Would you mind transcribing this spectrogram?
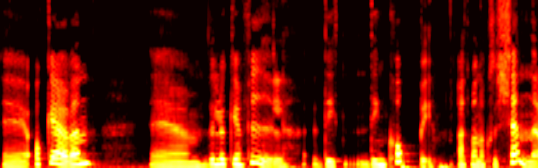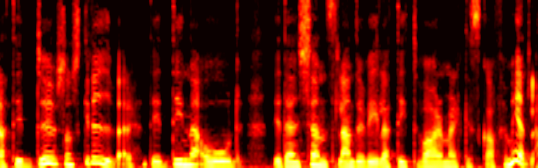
eh, och även eh, the look and feel, din, din copy. Att man också känner att det är du som skriver. Det är dina ord, det är den känslan du vill att ditt varumärke ska förmedla.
